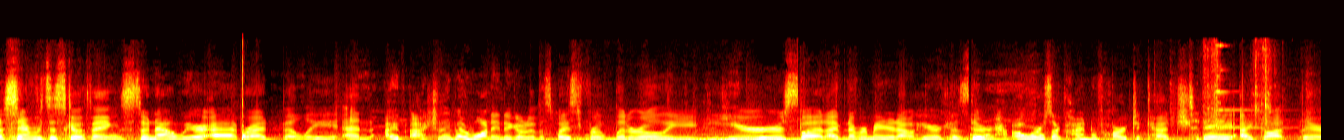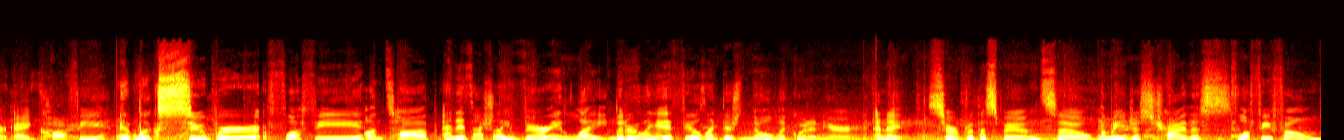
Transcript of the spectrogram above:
Just San Francisco things. So now we are at Breadbelly and I've actually been wanting to go to this place for literally years, but I've never made it out here because their hours are kind of hard to catch. Today I got their egg coffee. It looks super fluffy on top and it's actually very light. Literally it feels like there's no liquid in here and it's served with a spoon. So let me just try this fluffy foam.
